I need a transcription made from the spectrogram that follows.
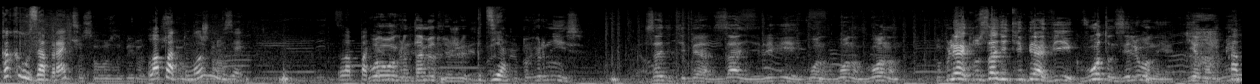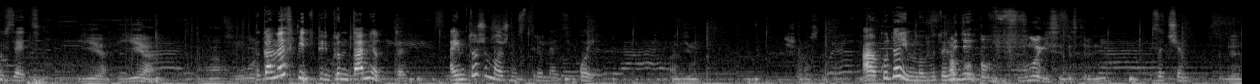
как его забрать? Сейчас его заберет. Лопату можно направо. взять? Лопату. Вон, вон гранатомет лежит. Где? Ну, Повернись. Сзади тебя, сзади, левей. Вон он, вон он, вон он. Ну, блядь, ну сзади тебя, Вик. Вот он, зеленый. Е нажми. Как взять? Е, Е. Ага, вот. Так а нафиг мне теперь гранатомет-то? А им тоже можно стрелять? Ой. Один. Еще раз. А куда им вот А людей? по- по- в ноги себе стрельни. Зачем? Блядь.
